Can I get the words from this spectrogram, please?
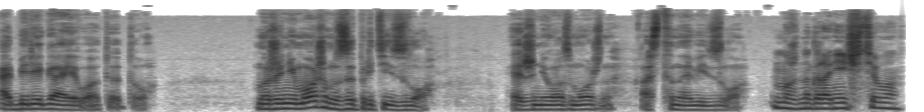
оберегая его от этого. Мы же не можем запретить зло. Это же невозможно остановить зло. можно ограничить его.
